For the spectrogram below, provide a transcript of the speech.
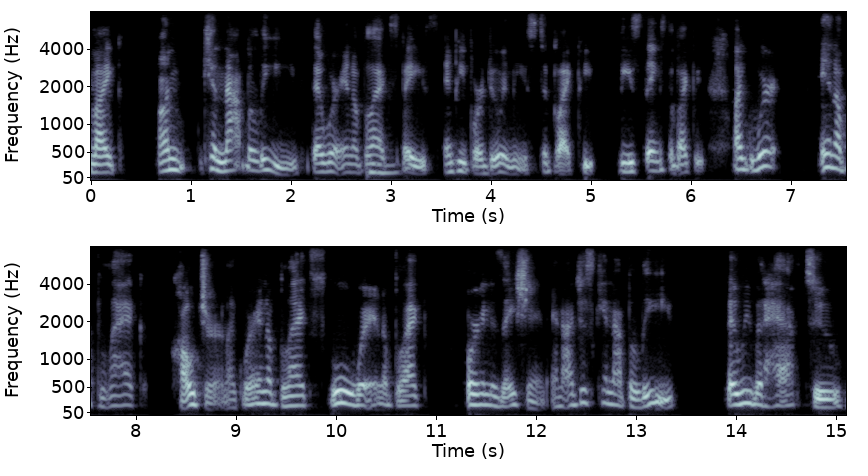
like un- cannot believe that we're in a black Mhm. space and people are doing these to black people, these things to black people. Like we're in a black culture, like we're in a black school, we're in a black organization. And I just cannot believe that we would have to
